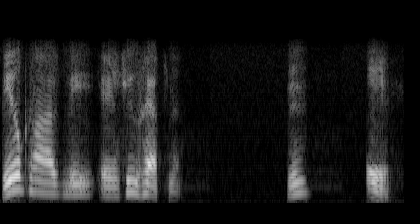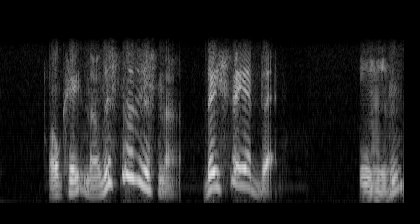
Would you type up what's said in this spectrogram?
Bill Cosby and Hugh Hefner. Hmm? Mm. Okay, now listen to this. Now they said that, hmm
